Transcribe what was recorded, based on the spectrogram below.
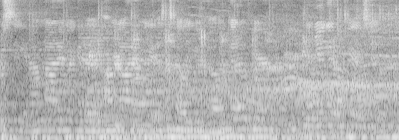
I'm not even gonna. I'm not even gonna tell you no. Get up here. Can you get up here too?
